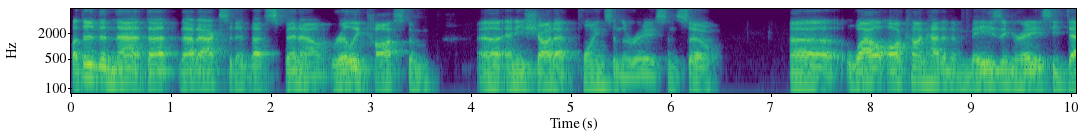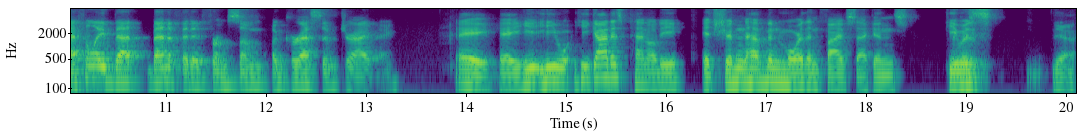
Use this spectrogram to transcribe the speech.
other than that, that that accident, that spin out, really cost him uh, any shot at points in the race. And so, uh, while Ocon had an amazing race, he definitely be- benefited from some aggressive driving. Hey, hey, he he he got his penalty. It shouldn't have been more than five seconds. He was, yeah,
